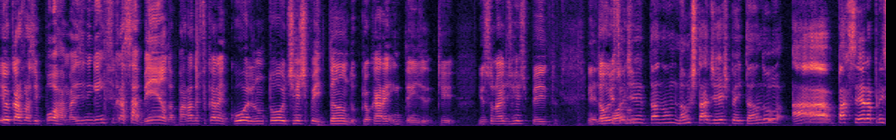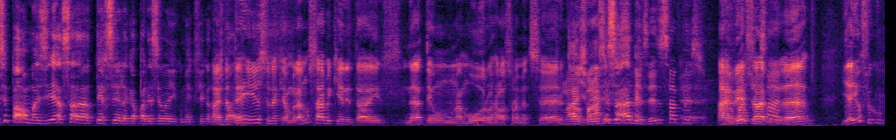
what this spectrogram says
E aí o cara fala assim, porra, mas ninguém fica sabendo, a parada fica na encolha, não tô te respeitando. Porque o cara entende que isso não é de respeito. Então ele isso. pode tá, não, não estar desrespeitando a parceira principal, mas e essa terceira que apareceu aí? Como é que fica na Ainda história? tem isso, né? Que a mulher não sabe que ele tá, né, tem um namoro, um relacionamento sério. Às vezes sabe. Às vezes sabe, mas. Ah, às maior vezes parte não sabe. É. E aí eu fico.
